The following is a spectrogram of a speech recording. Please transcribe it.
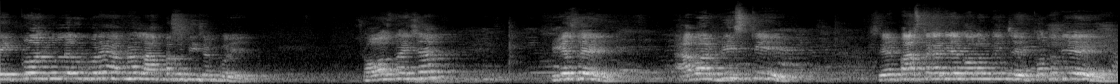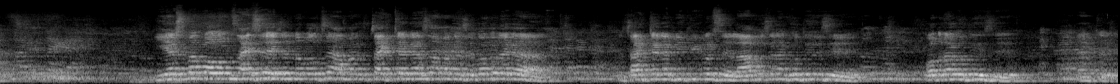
এই ক্রয় মূল্যের উপরে আমরা লাভ বা ক্ষতি হিসাব করি। সহজ না হিসাব? ঠিক আছে? আবার বৃষ্টি। সে পাঁচ টাকা দিয়ে কলম কিনছে। কত দিয়ে? ইয়াসমা কলম চাইছে এই জন্য বলছে, আমার চার টাকা আছে, আমার কাছে কত টাকা? চার টাকা বিক্রি করছে, লাভ হয়েছে না, ক্ষতি হয়েছে? কত টাকা ক্ষতি হয়েছে? এক টাকা।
